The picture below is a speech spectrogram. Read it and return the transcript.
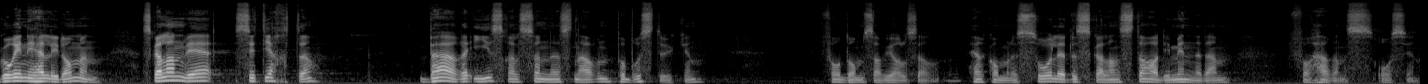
går inn i helligdommen, skal han ved sitt hjerte bære Israels sønnes navn på brystduken for domsavgjørelser. Her kommer det. Således skal han stadig minne dem for Herrens åsyn.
